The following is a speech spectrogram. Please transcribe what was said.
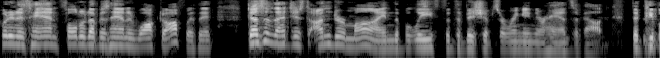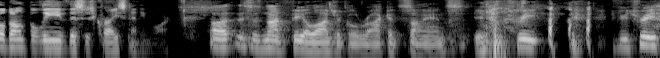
put in his hand, folded up his hand and walked off with it. Doesn't that just undermine the belief that the bishops are wringing their hands about? That people don't believe this is Christ anymore? Uh, this is not theological rocket science. If you treat, if you treat,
